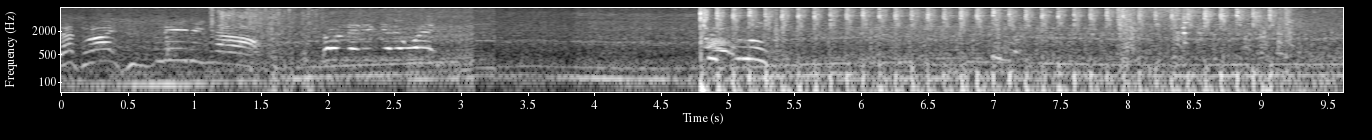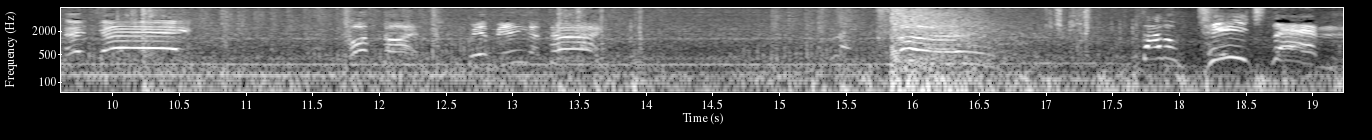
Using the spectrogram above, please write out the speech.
That's right, he's bleeding now! Don't let him get away! Engage! Hostile! We're being attacked! That'll teach them!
